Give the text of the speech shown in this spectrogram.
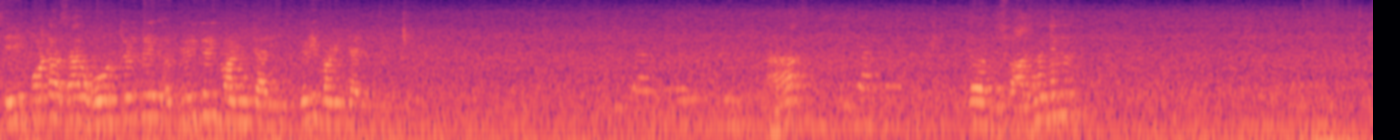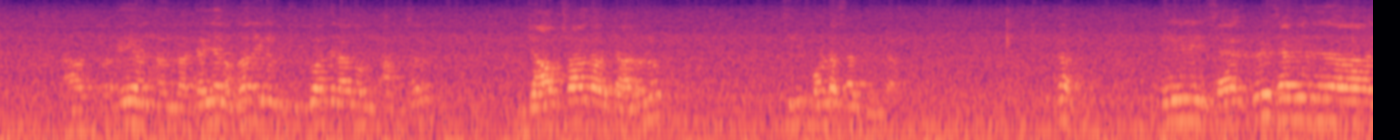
ਸ੍ਰੀ ਪੌਂਟਾ ਸਾਹਿਬ ਹੋਰ ਕਿਹੜੀ ਕਿਹੜੀ ਕਿਹੜੀ ਕਿਹੜੀ ਬਾਣੀ ਚਾਰੀ ਕਿਹੜੀ ਬਾਣੀ ਚਾਰੀ? ਹਾਂ। ਵਿਸ਼ਵਾਸ ਨਾ ਕਰਨ ਆਪ ਇਹ ਅੰਦਾਜ਼ਾ ਜਿਹਾ ਲਾਉਂਦਾ ਲੇਕਿਨ ਵਿਸ਼ਵਾਸ ਦੇ ਨਾਲ ਅਫਸਰ ਜਾਪ ਸਾਹਿਬ ਦਾ ਉਚਾਰਨ ਸ੍ਰੀ ਪੌਂਡਾ ਸਾਹਿਬ ਕੀਤਾ ਠੀਕ ਆ ਇਹ ਸਾਹਿਬ ਸਾਹਿਬ ਦਾ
